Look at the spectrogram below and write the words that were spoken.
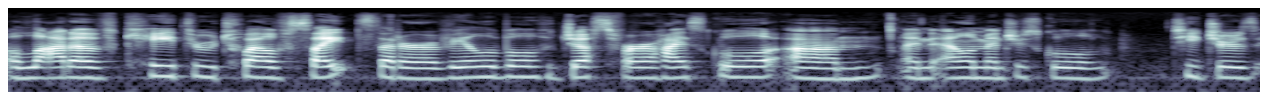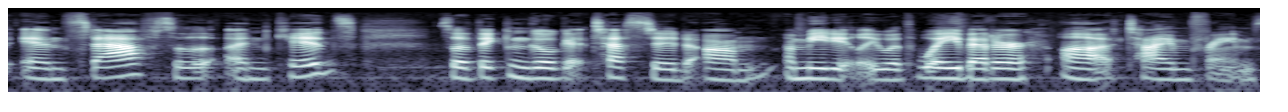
a lot of K through 12 sites that are available just for high school um, and elementary school teachers and staff so and kids so that they can go get tested um, immediately with way better uh, time frames.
